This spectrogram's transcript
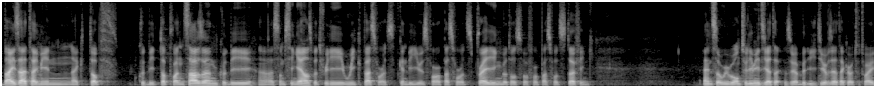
by that I mean like top, could be top 1000, could be uh, something else, but really weak passwords. It can be used for password spraying, but also for password stuffing. And so we want to limit the, the ability of the attacker to try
